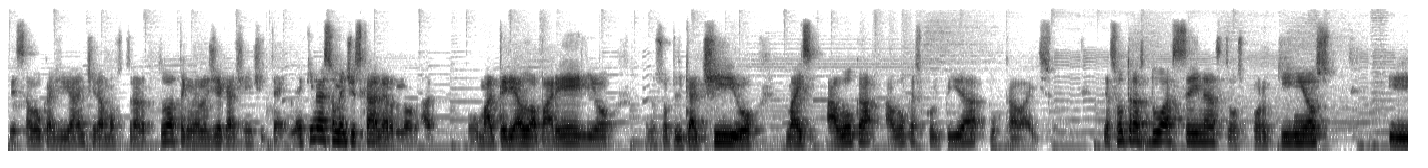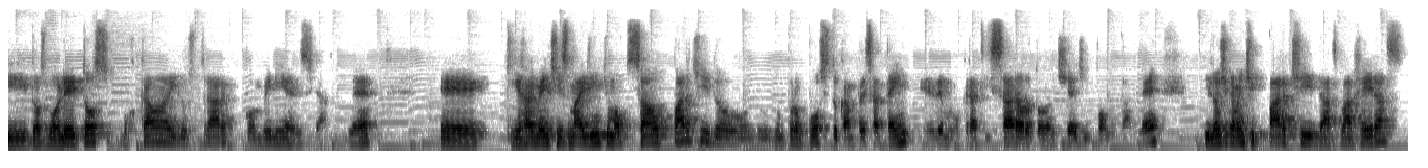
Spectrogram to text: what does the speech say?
dessa boca gigante era mostrar toda a tecnologia que a gente tem. Né? Que não é somente o material do aparelho, o nosso aplicativo, mas a boca, a boca esculpida buscava isso. E as outras duas cenas dos porquinhos e dos boletos buscavam ilustrar conveniência, né? É, que realmente Smiling é uma opção, parte do, do, do, propósito que a empresa tem é democratizar a ortodontia de ponta, né? E, logicamente, parte das barreiras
